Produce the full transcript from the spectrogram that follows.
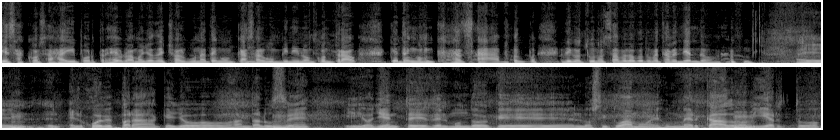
y esas cosas ahí por 3 euros. Vamos, yo de hecho alguna tengo en casa, algún vinilo encontrado que tengo en casa. Digo, tú no sabes lo que tú me estás vendiendo. Eh, el, el jueves para aquellos andaluces y oyentes del mundo que lo situamos, es un mercado abierto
